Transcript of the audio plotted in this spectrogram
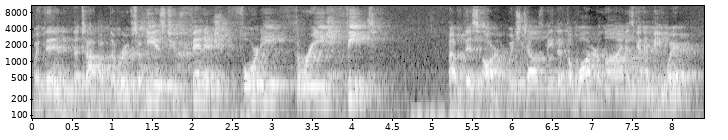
within the top of the roof. So he is to finish 43 feet of this ark, which tells me that the water line is going to be where?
